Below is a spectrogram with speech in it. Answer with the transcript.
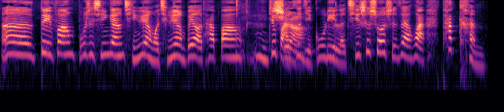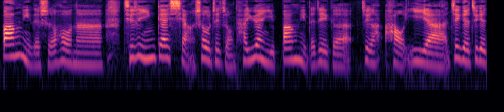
呃，对方不是心甘情愿，我情愿不要他帮，你就把自己孤立了。其实说实在话，他肯帮你的时候呢，其实应该享受这种他愿意帮你的这个这个好意呀、这个这个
